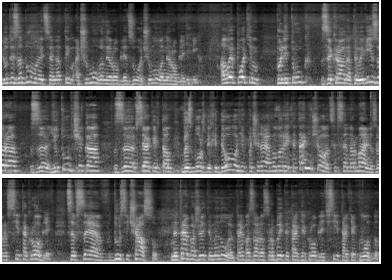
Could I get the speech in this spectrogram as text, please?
Люди задумуються над тим, а чому вони роблять зло, чому вони роблять гріх. Але потім політрук з екрана телевізора, з ютубчика, з всяких там безбожних ідеологів починає говорити: та нічого, це все нормально, зараз всі так роблять. Це все в дусі часу. Не треба жити минулим. Треба зараз робити так, як роблять всі, так як модно.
